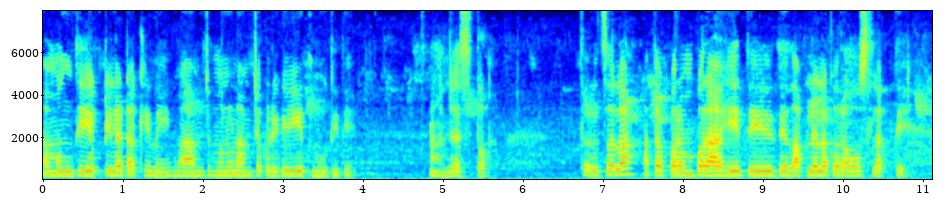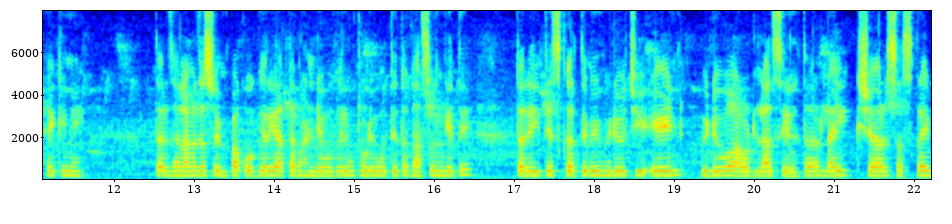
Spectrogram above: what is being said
मग ती एकटीला टाकी नाही. मग आमच्या म्हणून आमच्याकडे काही येत नव्हती ते. जास्त. तर चला आता परंपरा आहे ते ते आपल्याला करावंच लागते. आहे की नाही? तर झाला माझा स्वयंपाक वगैरे आता भांडे वगैरे थोडे होते तर घासून घेते. तर इथेच करते मी व्हिडिओची एंड. व्हिडिओ आवडला असेल तर लाईक शेअर सबस्क्राईब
